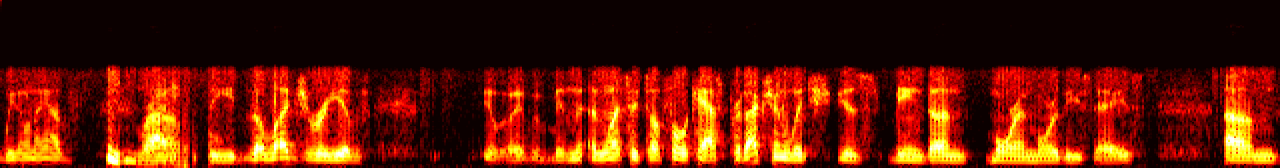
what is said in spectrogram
we don't have uh, the the luxury of unless it's a full cast production, which is being done more and more these days. Um,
